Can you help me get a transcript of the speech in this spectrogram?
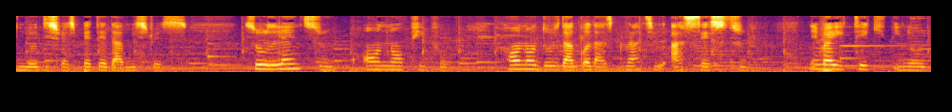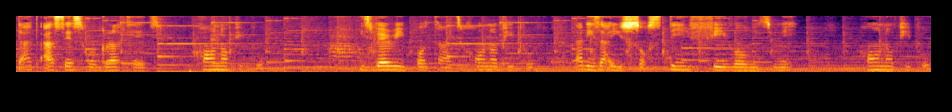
you know, disrespected her mistress. So learn to honor people, honor those that God has granted you access to. Never you take, you know, that access for granted honor people. It's very important honor people. That is how you sustain favor with me. Honor people.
